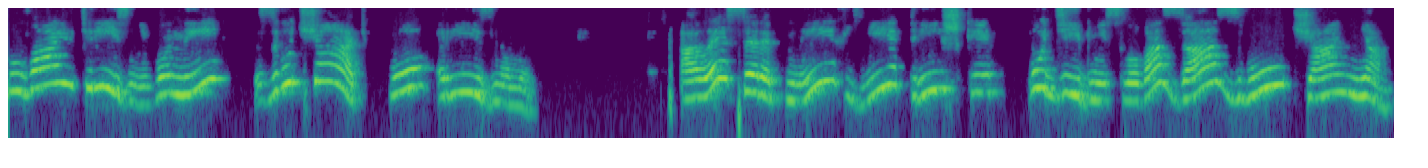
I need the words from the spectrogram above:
бувають різні, вони звучать по-різному. Але серед них є трішки подібні слова за звучанням.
